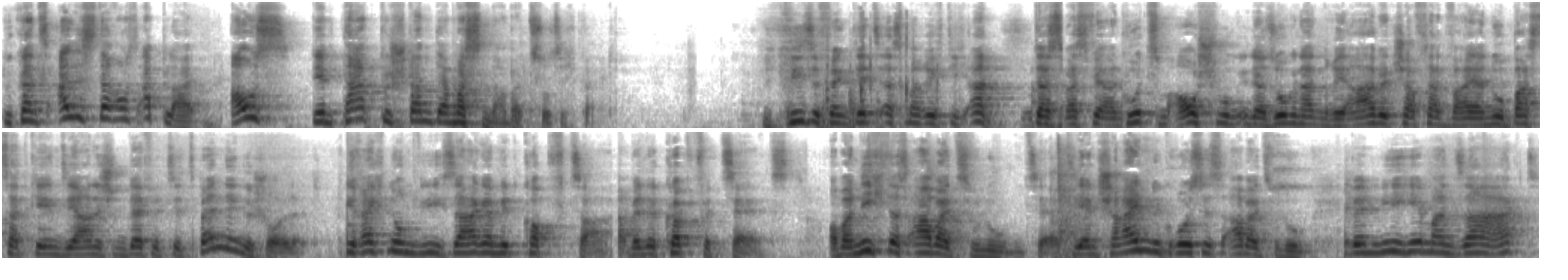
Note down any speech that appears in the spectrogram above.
Du kannst alles daraus ableiten. Aus dem Tatbestand der Massenarbeitslosigkeit. Die Krise fängt jetzt erstmal richtig an. Das, was wir an kurzem Aufschwung in der sogenannten Realwirtschaft hatten, war ja nur bastard keynesianischem Defizit-Spending geschuldet. Die Rechnung, die ich sage, mit Kopfzahl, wenn du Köpfe zählst, aber nicht das Arbeitsvolumen zählst. Die entscheidende Größe ist Arbeitsvolumen. Wenn mir jemand sagt,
